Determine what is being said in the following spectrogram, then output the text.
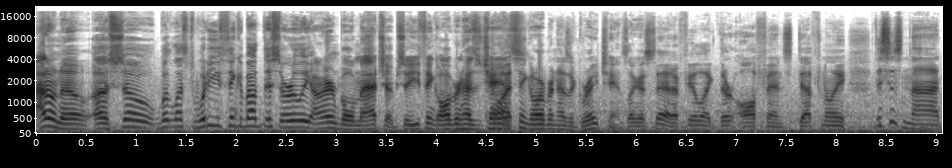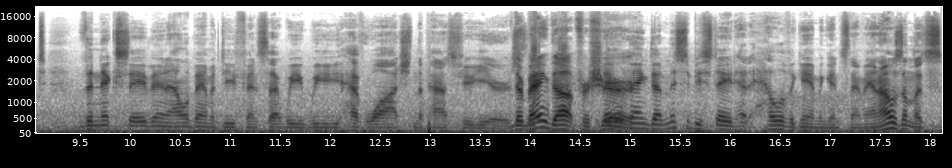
I don't know. Uh, so, but let's. What do you think about this early Iron Bowl matchup? So you think Auburn has a chance? No, I think Auburn has a great chance. Like I said, I feel like their offense definitely. This is not the Nick Saban Alabama defense that we we have watched in the past few years. they're banged up for sure. They're banged up. Mississippi State had a hell of a game against them, man. I was on the,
